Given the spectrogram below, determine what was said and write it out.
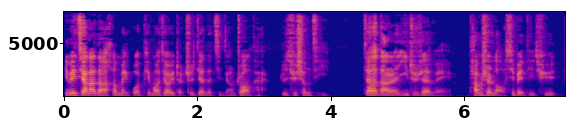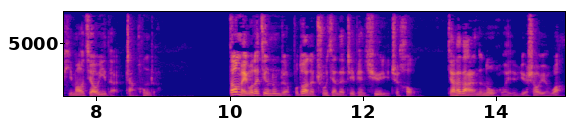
因为加拿大和美国皮毛交易者之间的紧张状态日趋升级。加拿大人一直认为他们是老西北地区皮毛交易的掌控者。当美国的竞争者不断的出现在这片区域里之后，加拿大人的怒火也就越烧越旺。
